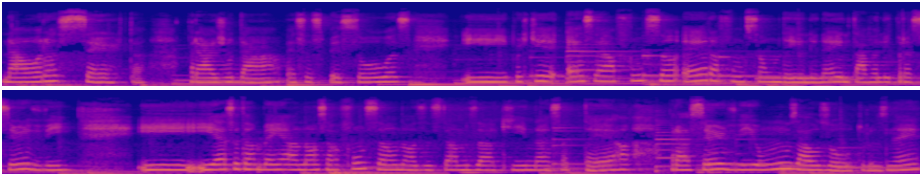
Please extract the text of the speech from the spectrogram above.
na hora certa, para ajudar essas pessoas e porque essa é a função, era a função dele, né? Ele estava ali para servir. E, e, essa também é a nossa função. Nós estamos aqui nessa terra para servir uns aos outros, né?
